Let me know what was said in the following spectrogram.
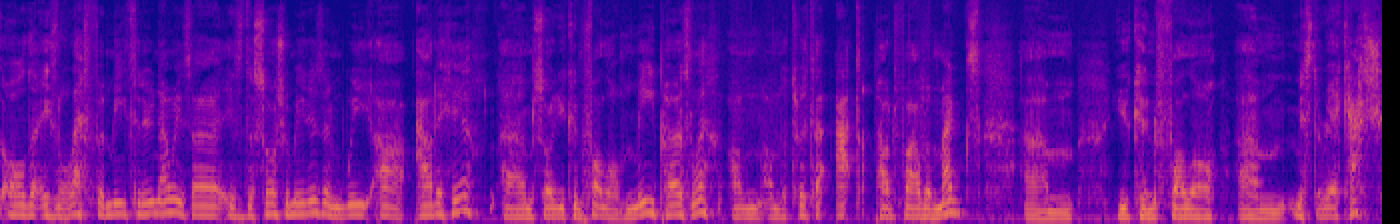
all that is left for me to do now is uh, is the social medias, and we are out of here. Um, so you can follow me personally on, on the Twitter at PodfatherMags. Um, you can follow um, Mr. Ray Cash.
